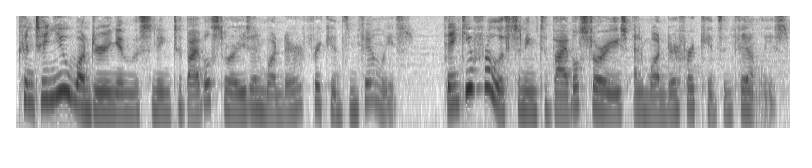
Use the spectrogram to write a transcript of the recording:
Continue wondering and listening to Bible stories and wonder for kids and families. Thank you for listening to Bible stories and wonder for kids and families.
